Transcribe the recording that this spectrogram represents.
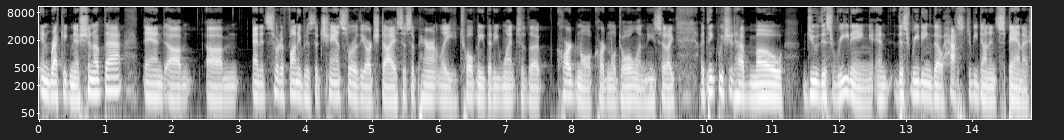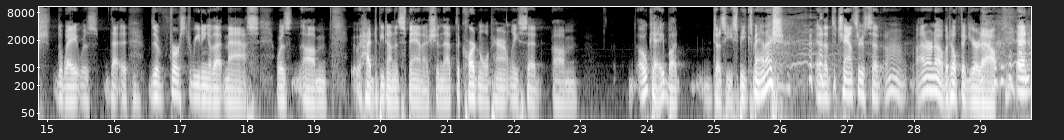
in recognition of that. And um, um, and it's sort of funny because the chancellor of the archdiocese apparently told me that he went to the cardinal, Cardinal Dolan. And he said, I, I think we should have Mo do this reading. And this reading, though, has to be done in Spanish, the way it was that the first reading of that Mass was um, had to be done in Spanish. And that the cardinal apparently said, um, okay, but does he speak Spanish? and that the chancellor said, oh, I don't know, but he'll figure it out. And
